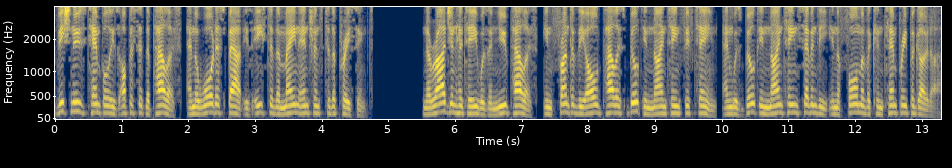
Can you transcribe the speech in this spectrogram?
Vishnu's temple is opposite the palace, and the water spout is east of the main entrance to the precinct. Narayanhiti was a new palace, in front of the old palace built in 1915, and was built in 1970 in the form of a contemporary pagoda.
